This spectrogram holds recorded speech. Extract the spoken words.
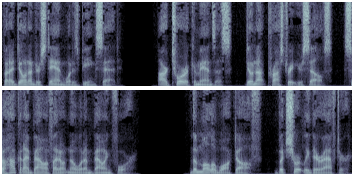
But I don't understand what is being said. Our Torah commands us, do not prostrate yourselves, so how can I bow if I don't know what I'm bowing for? The mullah walked off, but shortly thereafter,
